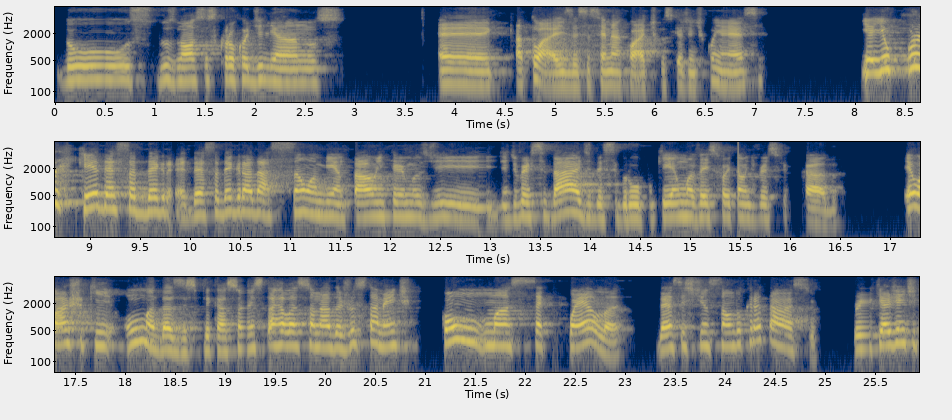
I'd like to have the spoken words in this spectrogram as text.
dos, dos nossos crocodilianos é, atuais, esses semiaquáticos que a gente conhece, e aí, o porquê dessa, degra dessa degradação ambiental em termos de, de, diversidade desse grupo, que uma vez foi tão diversificado? Eu acho que uma das explicações está relacionada justamente com uma sequela dessa extinção do Cretáceo. Porque a gente,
